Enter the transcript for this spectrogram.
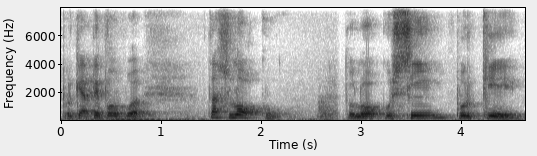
Porque até, estás louco? Estou louco sim, porque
